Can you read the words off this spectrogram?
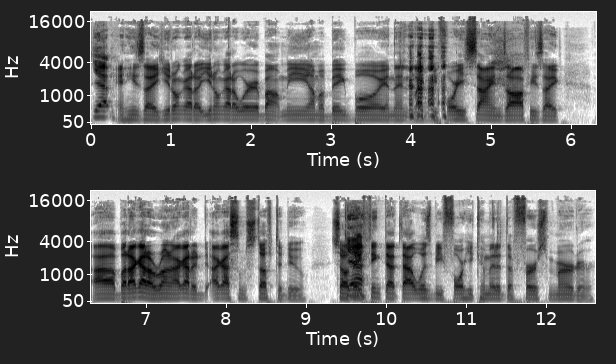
Yep. and he's like, "You don't gotta, you don't gotta worry about me. I'm a big boy." And then like before he signs off, he's like, "Uh, but I gotta run. I gotta, I got some stuff to do." So Yeah. they think that that was before he committed the first murder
